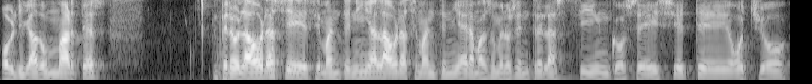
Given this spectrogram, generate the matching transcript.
obligado un martes. Pero la hora se, se mantenía, la hora se mantenía, era más o menos entre las 5, 6, 7, 8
